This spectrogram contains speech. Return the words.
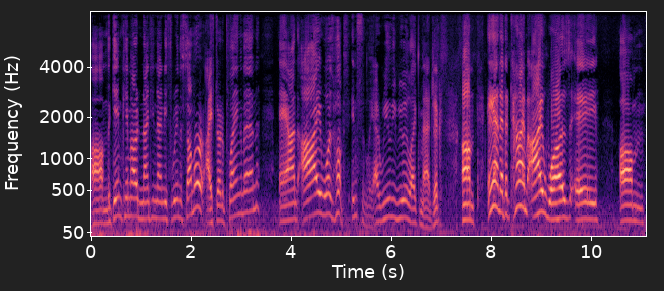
Um, the game came out in 1993 in the summer. I started playing then, and I was hooked instantly. I really, really liked Magic. Um, and at the time, I was a um,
